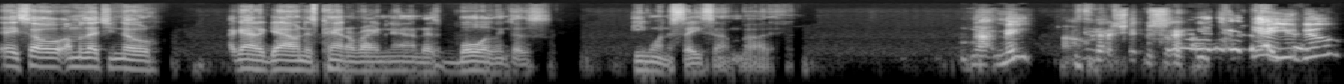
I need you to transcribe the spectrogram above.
hey, so I'm gonna let you know. I got a guy on this panel right now that's boiling because he want to say something about it. Not me. I don't got shit to say. Yeah, you do.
